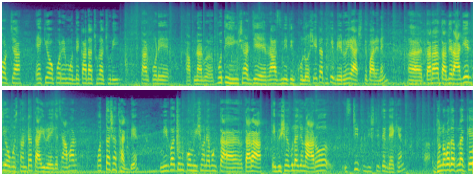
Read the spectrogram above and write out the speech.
চর্চা একে অপরের মধ্যে কাদা ছোড়াছুড়ি তারপরে আপনার প্রতিহিংসার যে রাজনীতির খোলস এটা থেকে বের হয়ে আসতে পারে নাই। তারা তাদের আগের যে অবস্থানটা তাই রয়ে গেছে। আমার প্রত্যাশা থাকবে নির্বাচন কমিশন এবং তারা এই বিষয়গুলো যেন আরও স্ট্রিক্ট দৃষ্টিতে দেখেন। ধন্যবাদ আপনাকে।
